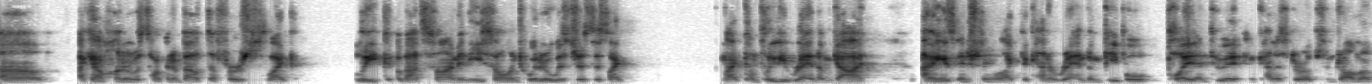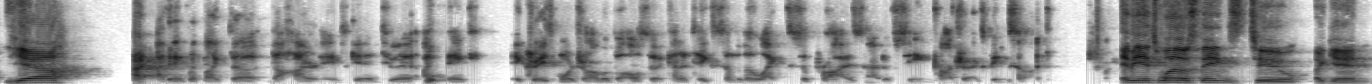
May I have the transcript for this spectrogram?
um like how Hunter was talking about the first like leak about Simon he saw on Twitter was just this like like completely random guy. I think it's interesting, like the kind of random people play into it and kind of stir up some drama. Yeah. I I think when like the the higher names get into it, I think it creates more drama, but also it kind of takes some of the like surprise out of seeing contracts being signed. I mean, it's one of those things too. Again,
